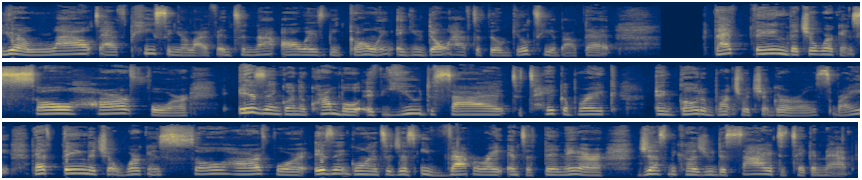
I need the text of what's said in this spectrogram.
you're allowed to have peace in your life and to not always be going and you don't have to feel guilty about that. That thing that you're working so hard for isn't going to crumble if you decide to take a break and go to brunch with your girls, right? That thing that you're working so hard for isn't going to just evaporate into thin air just because you decide to take a nap.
